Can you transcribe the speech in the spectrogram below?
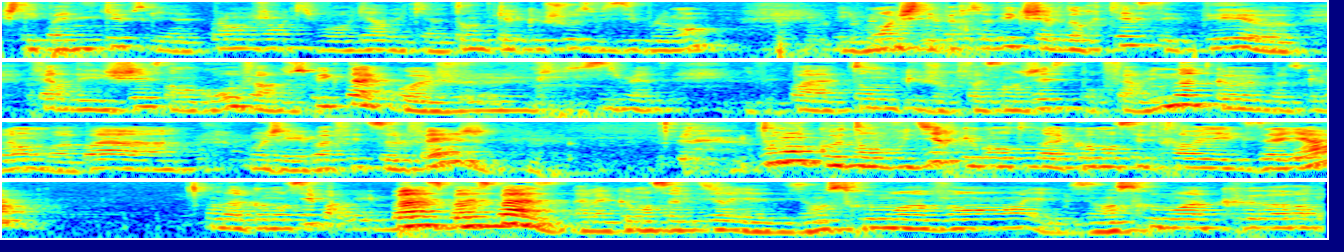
j'étais paniquée parce qu'il y a plein de gens qui vous regardent et qui attendent quelque chose visiblement. Et moi, j'étais persuadée que chef d'orchestre, c'était euh, faire des gestes, en gros, faire du spectacle, quoi. Je, dit, mais il faut pas attendre que je refasse un geste pour faire une note, quand même, parce que là, on va pas... Moi, j'avais pas fait de solfège. Donc, autant vous dire que quand on a commencé le travail avec Zaya, on a commencé par les bases, bases, bases. Elle a commencé à me dire, il y a des instruments avant, il y a des instruments à cordes.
